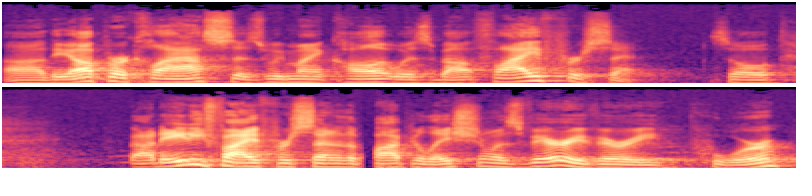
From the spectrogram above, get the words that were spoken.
Uh, the upper class, as we might call it, was about 5%. So about 85% of the population was very, very poor.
